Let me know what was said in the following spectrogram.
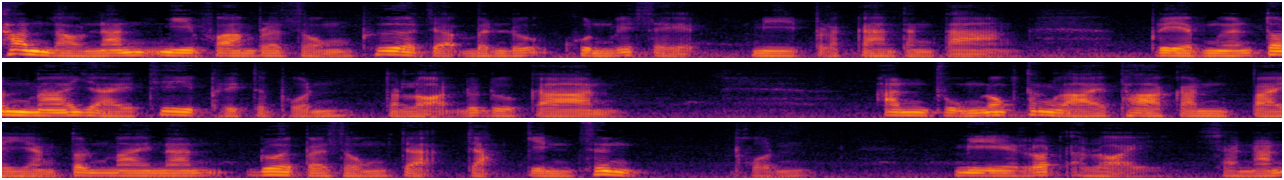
ท่านเหล่านั้นมีความประสงค์เพื่อจะบรรลุคุณวิเศษมีประการต่างๆ เปรียบเหมือนต้นไม้ใหญ่ที่ผลิตผลตลอดฤดูกาลอันฝูงนกทั้งหลายพากันไปอย่างต้นไม้นั้นด้วยประสงค์จะจับกินซึ่งผลมีรสอร่อย ฉะนั้น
